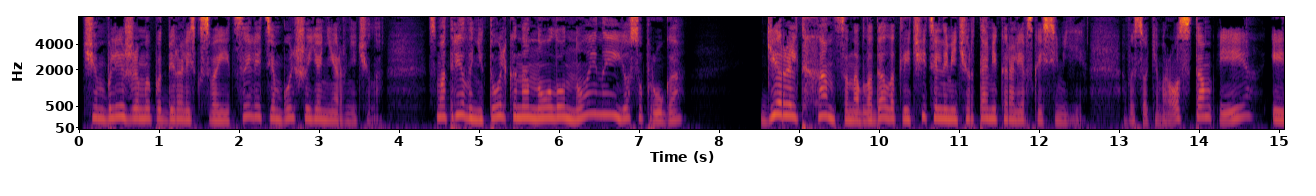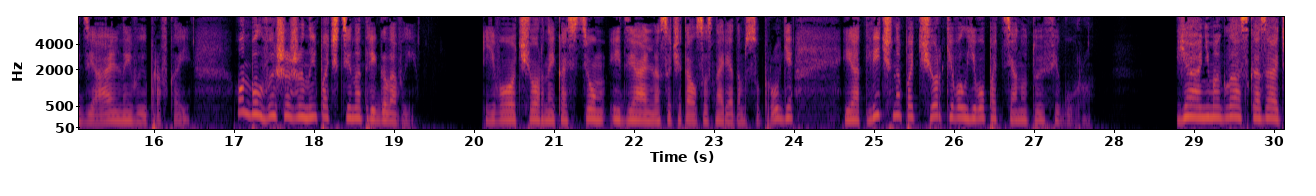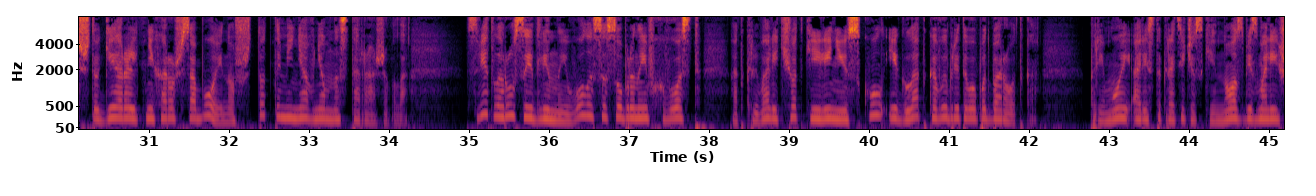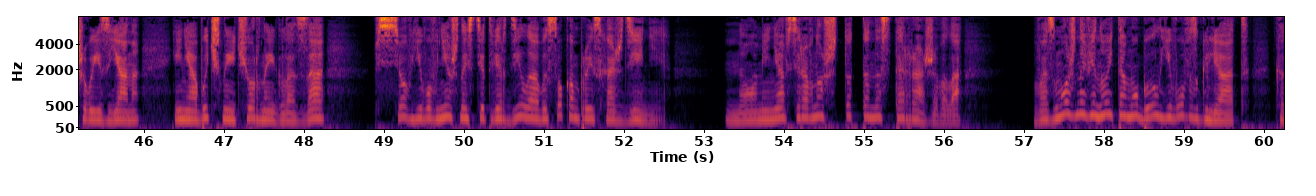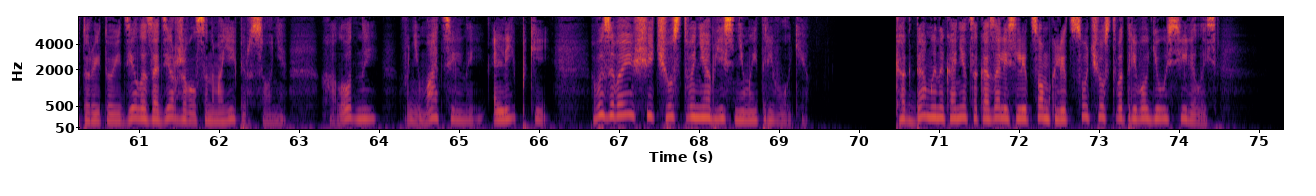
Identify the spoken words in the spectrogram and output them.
Чем ближе мы подбирались к своей цели, тем больше я нервничала — смотрела не только на Нолу, но и на ее супруга. Геральт Хансон обладал отличительными чертами королевской семьи, высоким ростом и идеальной выправкой. Он был выше жены почти на три головы. Его черный костюм идеально сочетался с нарядом супруги и отлично подчеркивал его подтянутую фигуру. Я не могла сказать, что Геральт не хорош собой, но что-то меня в нем настораживало. Светло-русые длинные волосы, собранные в хвост, открывали четкие линии скул и гладко выбритого подбородка. Прямой аристократический нос без малейшего изъяна и необычные черные глаза — все в его внешности твердило о высоком происхождении. Но меня все равно что-то настораживало — Возможно, виной тому был его взгляд, который то и дело задерживался на моей персоне. Холодный, внимательный, липкий, вызывающий чувство необъяснимой тревоги. Когда мы, наконец, оказались лицом к лицу, чувство тревоги усилилось.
